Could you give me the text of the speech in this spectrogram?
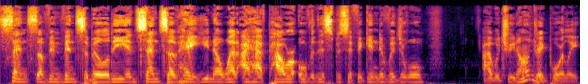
sense of invincibility and sense of, hey, you know what? I have power over this specific individual. I would treat Andre poorly.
